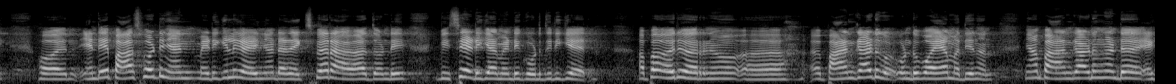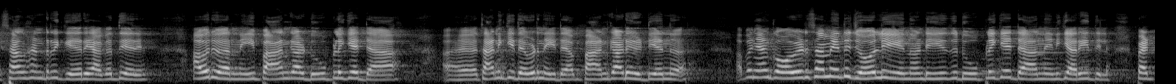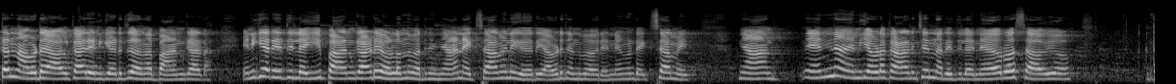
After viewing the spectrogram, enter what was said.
എന്റെ പാസ്പോർട്ട് ഞാൻ മെഡിക്കൽ കഴിഞ്ഞുകൊണ്ട് അത് എക്സ്പയർ ആകാത്തതുകൊണ്ട് വിസ അടിക്കാൻ വേണ്ടി കൊടുത്തിരിക്കുകയായിരുന്നു. അപ്പോൾ അവർ പറഞ്ഞു പാൻ കാർഡ് കൊണ്ടുപോയാൽ മതിയെന്നാണ്. ഞാൻ പാൻ കാർഡും കൊണ്ട് എക്സാം സെന്ററിൽ കയറി അകത്ത് കയറി അവർ പറഞ്ഞു ഈ പാൻ കാർഡ് ഡ്യൂപ്ലിക്കേറ്റാ തനിക്കിത് എവിടെ നിന്ന് കിട്ടാം പാൻ കാർഡ് കിട്ടിയെന്ന് പറഞ്ഞു. അപ്പോൾ ഞാൻ കോവിഡ് സമയത്ത് ജോലി ചെയ്യുന്നതുകൊണ്ട് ഇത് ഡ്യൂപ്ലിക്കേറ്റ് ആണെന്ന് എനിക്കറിയത്തില്ല. പെട്ടെന്ന് അവിടെ ആൾക്കാർ എനിക്ക് എടുത്തു തന്ന പാൻ കാർഡാണ് എനിക്കറിയത്തില്ല ഈ പാൻ കാർഡേ ഉള്ളെന്ന് പറഞ്ഞ് ഞാൻ എക്സാമിന് കയറി അവിടെ ചെന്നപ്പോൾ അവർ എന്നെ കൊണ്ട് എക്സാം എഴുതി ഞാൻ എന്നാ എനിക്ക് അവിടെ കാണിച്ചതെന്ന് അറിയത്തില്ല. നെർവസ് ആവുകയോ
